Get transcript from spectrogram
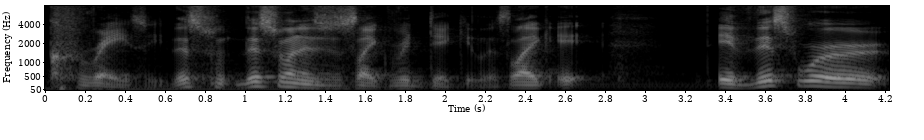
crazy. This this one is just like ridiculous. Like it, if this were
